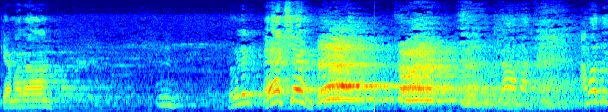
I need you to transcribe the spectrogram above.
ক্যামেরা। অ্যাকশন! না না আমাদের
